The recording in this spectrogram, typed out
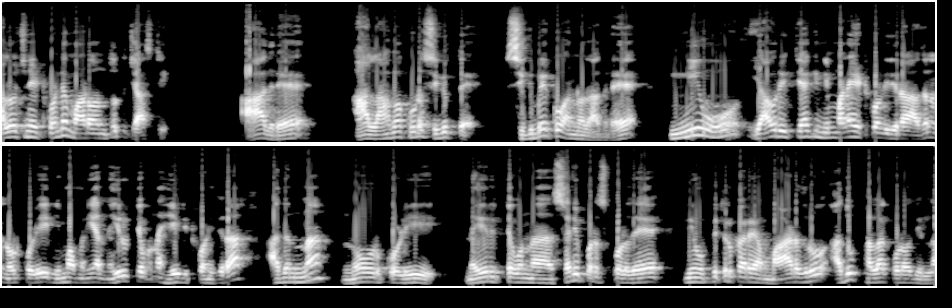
ಆಲೋಚನೆ ಇಟ್ಕೊಂಡೆ ಮಾಡುವಂಥದ್ದು ಜಾಸ್ತಿ. ಆದ್ರೆ ಆ ಲಾಭ ಕೂಡ ಸಿಗುತ್ತೆ. ಸಿಗಬೇಕು ಅನ್ನೋದಾದ್ರೆ ನೀವು ಯಾವ ರೀತಿಯಾಗಿ ನಿಮ್ಮ ಮನೆ ಇಟ್ಕೊಂಡಿದ್ದೀರಾ? ಅದನ್ನ ನೋಡ್ಕೊಳ್ಳಿ. ನಿಮ್ಮ ಮನೆಯ ನೈಋತ್ಯವನ್ನ ಹೇಗೆ ಇಟ್ಕೊಂಡಿದ್ದೀರಾ ಅದನ್ನ ನೋಡ್ಕೊಳ್ಳಿ. ನೈಋತ್ಯವನ್ನ ಸರಿಪಡಿಸ್ಕೊಳ್ಳದೆ ನೀವು ಪಿತೃಕಾರ್ಯ ಮಾಡಿದ್ರು ಅದು ಫಲ ಕೊಡೋದಿಲ್ಲ.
